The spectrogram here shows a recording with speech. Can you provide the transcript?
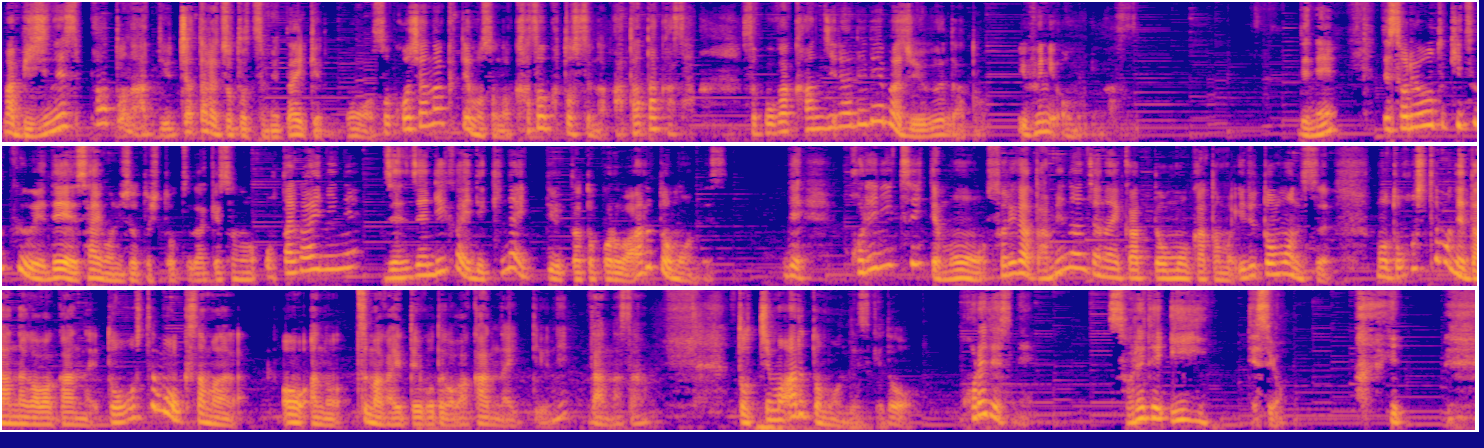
まあビジネスパートナーって言っちゃったらちょっと冷たいけども、そこじゃなくてもその家族としての温かさ、そこが感じられれば十分だというふうに思います。でね、で、それを気づく上で、最後にちょっと一つだけ、その、お互いにね、全然理解できないって言ったところはあると思うんです。で、これについても、それがダメなんじゃないかって思う方もいると思うんです。もうどうしてもね、旦那がわかんない。どうしても奥様が、あの、妻が言ってることがわかんないっていうね、旦那さん。どっちもあると思うんですけど、これですね。それでいいんですよ。はい。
